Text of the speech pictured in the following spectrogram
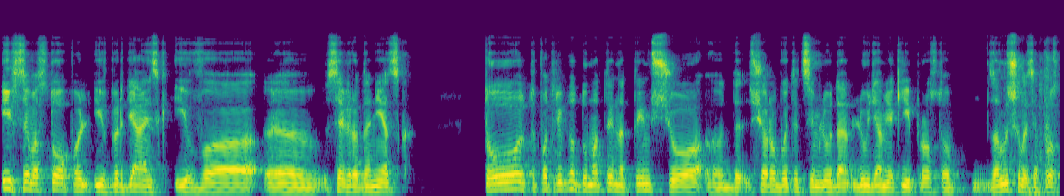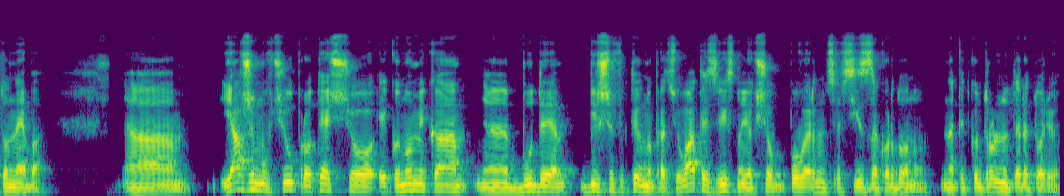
і в Севастополь, і в Бердянськ, і в е, Северодонецьк, то, то потрібно думати над тим, що, е, що робити цим людям, людям, які просто залишилися просто неба. А, я вже мовчу про те, що економіка е, буде більш ефективно працювати, звісно, якщо повернуться всі з-за кордону на підконтрольну територію.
